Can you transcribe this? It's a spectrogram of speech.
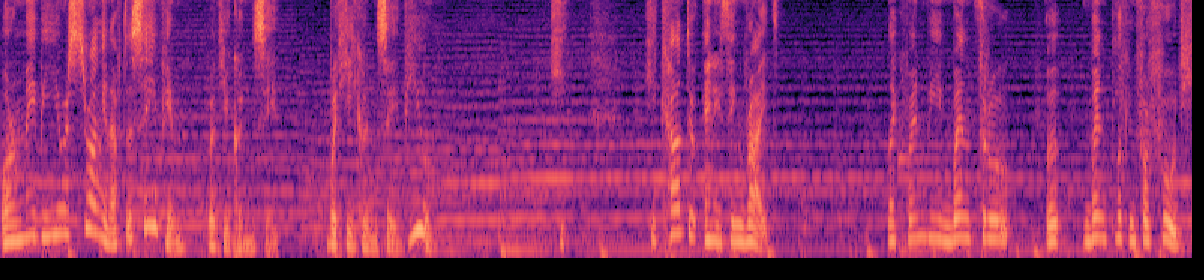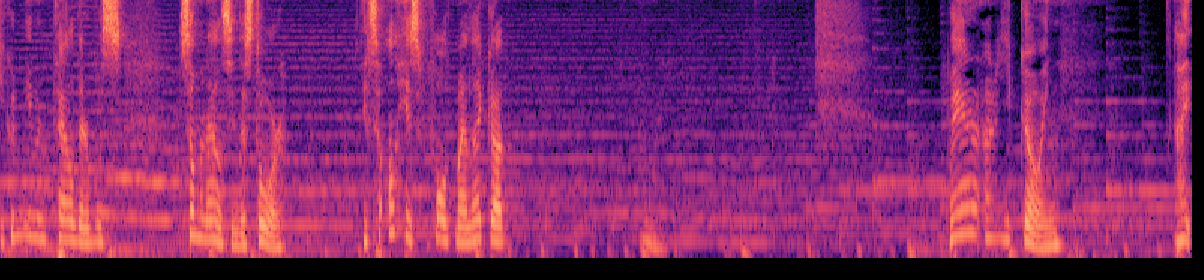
Or maybe you were strong enough to save him, but you couldn't save... But he couldn't save you. He... He can't do anything right. Like when we went through... Uh, went looking for food, he couldn't even tell there was someone else in the store. It's all his fault my leg got... Hmm. Where are you going? I...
